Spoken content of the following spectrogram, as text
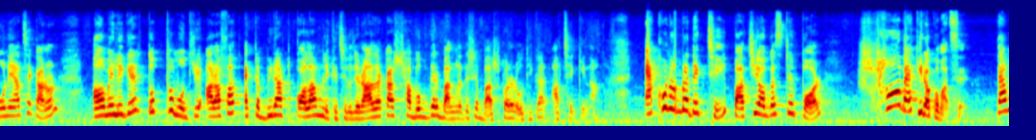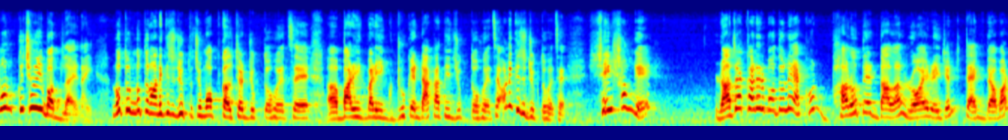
মনে আছে কারণ আওয়ামী লীগের তথ্যমন্ত্রী আরাফাত একটা বিরাট কলাম লিখেছিল যে রাজাকার শাবকদের বাংলাদেশে বাস করার অধিকার আছে কিনা। এখন আমরা দেখছি পাঁচই অগস্টের পর সব একই রকম আছে। তেমন কিছুই বদলায় নাই। নতুন নতুন অনেক কিছু যুক্ত হচ্ছে। মপ কালচার যুক্ত হয়েছে বাড়ি বাড়ি ঢুকে ডাকাতি যুক্ত হয়েছে, অনেক কিছু যুক্ত হয়েছে। সেই সঙ্গে রাজাকারের বদলে এখন ভারতের দালাল রয়ের এজেন্ট ট্যাগ দেওয়ার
